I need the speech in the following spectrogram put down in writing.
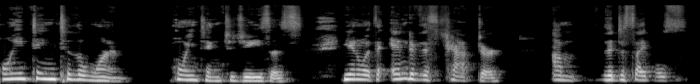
pointing to the one, pointing to Jesus. You know, at the end of this chapter, um, the disciples,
